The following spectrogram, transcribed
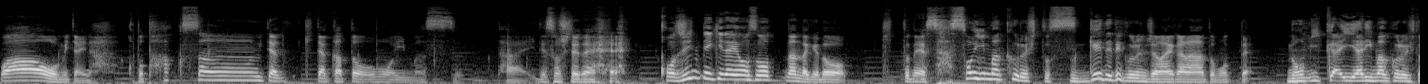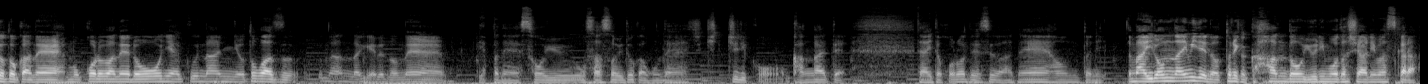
わーおみたいなことたくさん見てきたかと思います。はい。で、そしてね、個人的な要素なんだけど、きっとね、誘いまくる人すっげえ出てくるんじゃないかなと思って。飲み会やりまくる人とかね、もうこれはね、老若男女問わずなんだけれどね、やっぱね、そういうお誘いとかもね、きっちりこう考えてい、たいところですわね、本当に。まあいろんな意味でのとにかく反動揺り戻しありますから、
